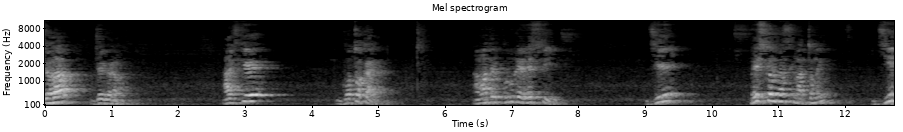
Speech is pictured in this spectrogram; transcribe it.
জোহার জয়গরাম। আজকে গতকাল আমাদের পুরুলিয়ার এসপি যে প্রেস কনফারেন্সের মাধ্যমে যে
